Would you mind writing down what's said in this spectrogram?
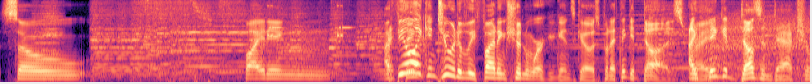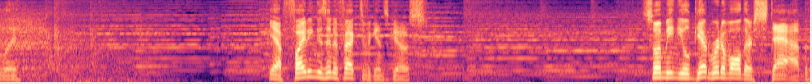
So fighting. I, I feel think- like intuitively fighting shouldn't work against Ghost, but I think it does. I right? think it doesn't actually. Yeah, fighting is ineffective against ghosts. So I mean, you'll get rid of all their stab.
